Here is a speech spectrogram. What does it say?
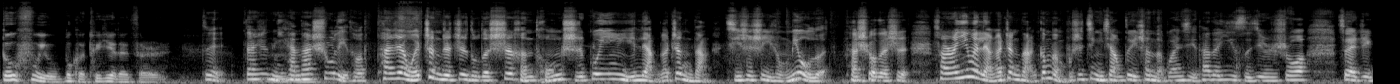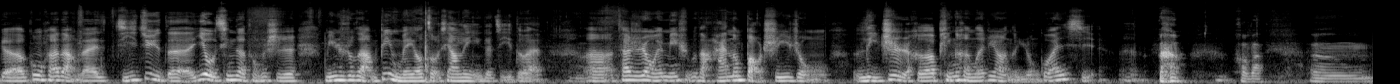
都负有不可推卸的责任。对，但是你看他书里头，他认为政治制度的失衡同时归因于两个政党，其实是一种谬论。他说的是，他说因为两个政党根本不是镜像对称的关系。他的意思就是说，在这个共和党在急剧的右倾的同时，民主党并没有走向另一个极端。呃，他是认为民主党还能保持一种理智和平衡的这样的一种关系。嗯，好吧，嗯。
